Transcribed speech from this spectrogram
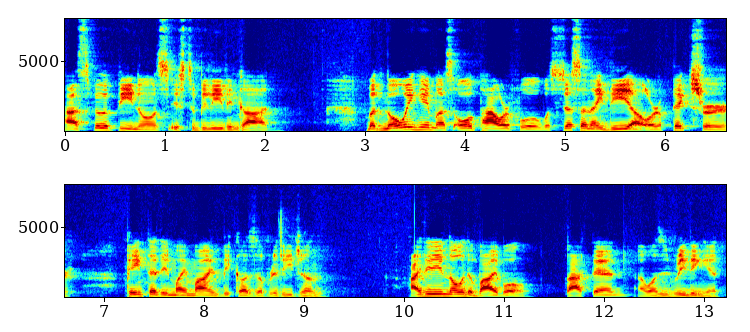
as Filipinos is to believe in God. But knowing Him as all powerful was just an idea or a picture painted in my mind because of religion. I didn't know the Bible. Back then, I wasn't reading it.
